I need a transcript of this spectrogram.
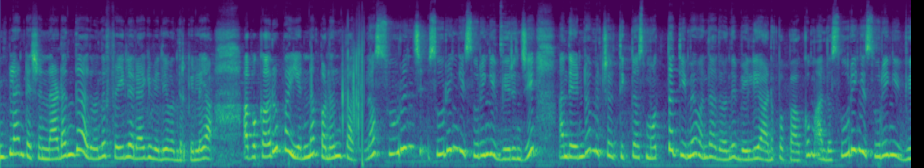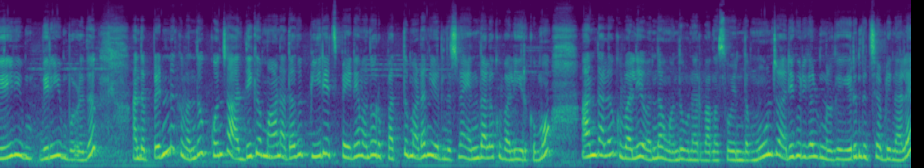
இம்ப்ளான்டேஷன் நடந்து அது வந்து ஃபெயிலியர் ஆகி வெளியே வந்திருக்கு இல்லையா? அப்போ கருப்பை என்ன பண்ணுன்னு பார்த்தீங்கன்னா சுரிஞ்சு சுருங்கி சுருங்கி விரிஞ்சு அந்த எண்டோமெட்ரியல் திக்னஸ் மொத்தத்தையுமே வந்து அது வந்து வெளியே அனுப்ப பார்க்கும். அந்த சுருங்கி சுருங்கி விரியும் விரியும் பொழுது அந்த பெண்ணுக்கு வந்து கொஞ்சம் அதிகமான அதாவது பீரியட்ஸ் பெயினே வந்து ஒரு பத்து மடங்கு இருந்துச்சுன்னா எந்த அளவுக்கு வலி இருக்குமோ அந்த அளவுக்கு வலியை வந்து அவங்க வந்து உணர்வாங்க. ஸோ இந்த மூன்று அறிகுறிகள் உங்களுக்கு இருந்துச்சு அப்படின்னாலே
